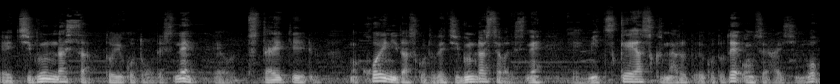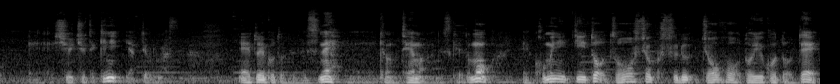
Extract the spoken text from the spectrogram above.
え自分らしさということをですね、え伝えている、ま声に出すことで自分らしさがですね、え見つけやすくなるということで音声配信を、え集中的にやっております、えということでですね、え今日のテーマなんですけれどもコミュニティと増殖する情報ということで、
